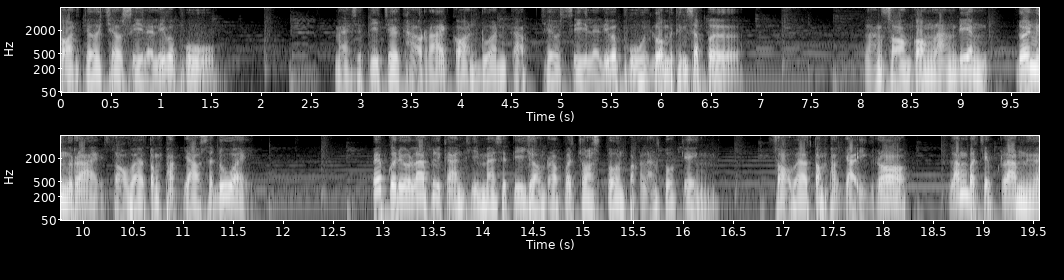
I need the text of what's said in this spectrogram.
ก่อนเจอเชลซีและลิเวอร์พูลแมนซิตี้เจอข่าวร้ายก่อนดวลกับเชลซีและลิเวอร์พูลรวมไปถึงสเปอร์ หลังสองกองหลังเดี้ยงด้วยหนึ่งรายสอแววต้องพักยาวซะด้วย เป๊ปกัวเดโอล่าผู้จัดการทีมแมนซิตี้ยอมรับว่าจอห์นสโตนปักหลังตัวเก่ง สอแววต้องพักยาวอีกรอบ หลังบาดเจ็บกล้ามเนื้อ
